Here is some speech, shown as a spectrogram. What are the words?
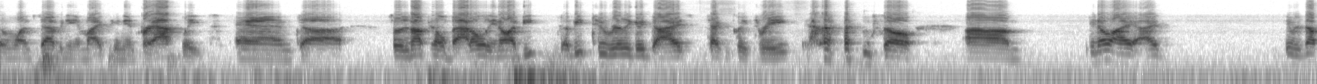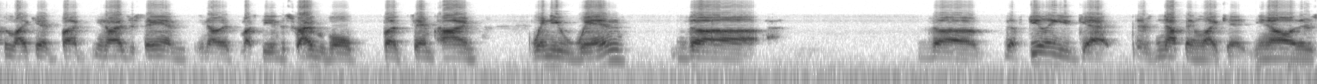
of 170, in my opinion, for athletes. And uh, so was an uphill battle. You know, I beat I beat two really good guys, technically three. so, um, you know, I, I it was nothing like it. But you know, as you're saying, you know, it must be indescribable. But at the same time, when you win, the the the feeling you get, there's nothing like it. You know, there's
